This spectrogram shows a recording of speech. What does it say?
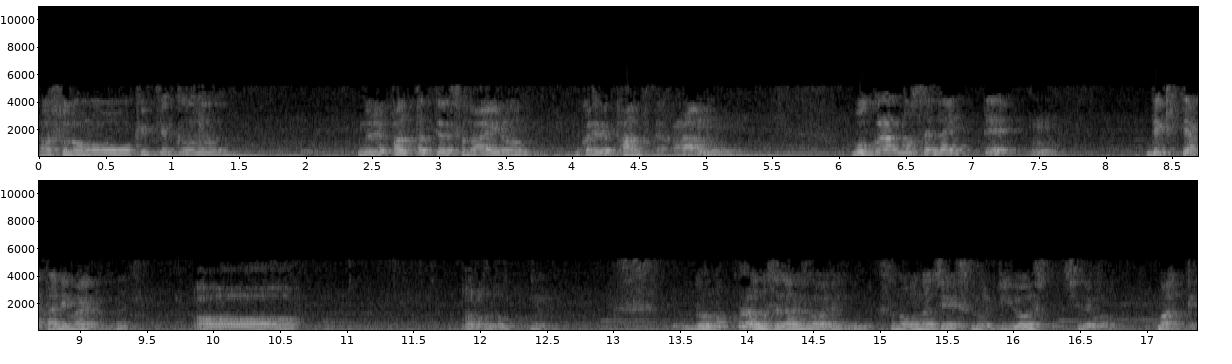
あその結局濡れパンタってそのアイロン昔でパンツだから、うん。僕らの世代ってうん。できて当たり前なのね、あー。なるほど。うん、どのくらいの世代の人がねその同じその利用してでもまあで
